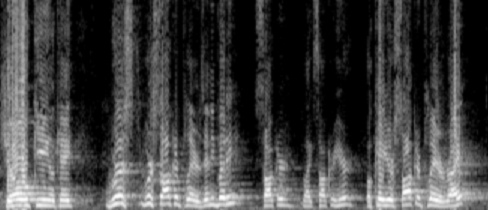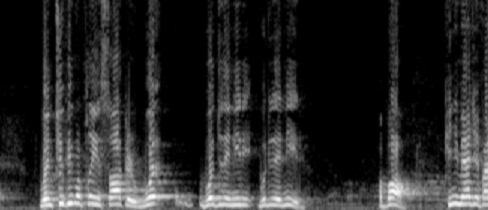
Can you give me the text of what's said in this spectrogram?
Joking, okay? We're, we're soccer players. Anybody? Soccer, like soccer here? Okay, you're a soccer player, right? When two people are playing soccer, what, what do they need? What do they need? A ball. Can you imagine if I,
